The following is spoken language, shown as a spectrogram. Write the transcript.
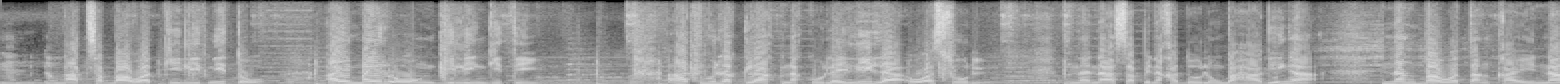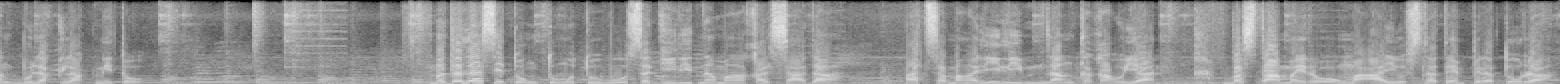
Yan, damong. At sa bawat gilid nito ay mayroong giling-giting at bulaklak na kulay lila o asul na nasa pinakadulong bahagi nga ng bawat tangkay ng bulaklak nito. Madalas itong tumutubo sa gilid ng mga kalsada at sa mga lilim ng kakahuyan basta mayroong maayos na temperatura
